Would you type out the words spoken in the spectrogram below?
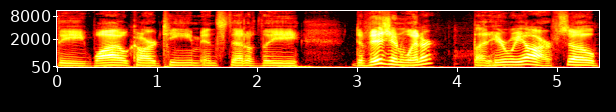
the wild card team instead of the division winner. But here we are. So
